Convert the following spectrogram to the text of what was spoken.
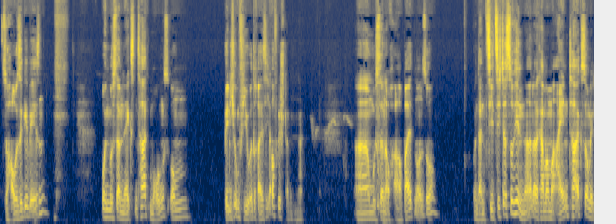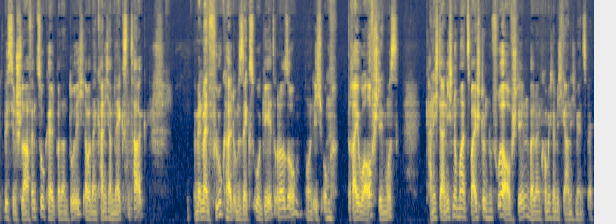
zu Hause gewesen und musste am nächsten Tag morgens um, bin ich um 4.30 Uhr aufgestanden. Ne? Äh, muss dann auch arbeiten und so. Und dann zieht sich das so hin. Ne? Da kann man mal einen Tag so mit bisschen Schlafentzug hält man dann durch, aber dann kann ich am nächsten Tag, wenn mein Flug halt um 6 Uhr geht oder so und ich um 3 Uhr aufstehen muss, kann ich da nicht nochmal zwei Stunden früher aufstehen, weil dann komme ich nämlich gar nicht mehr ins Bett.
